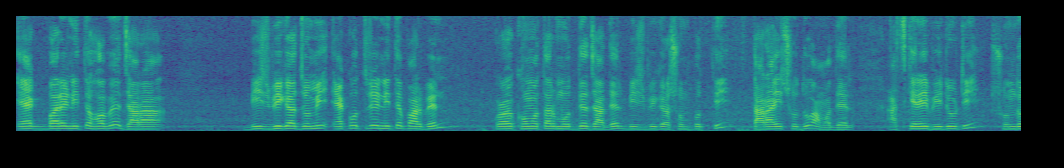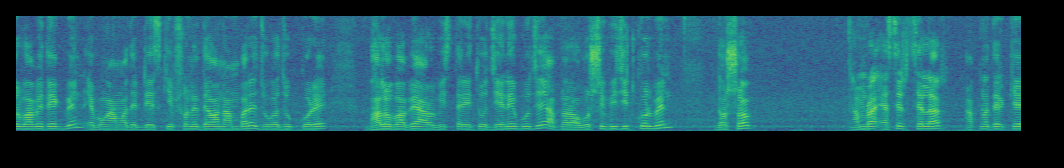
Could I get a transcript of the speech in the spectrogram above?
একবারে নিতে হবে, যারা বিশ বিঘা জমি একত্রে নিতে পারবেন ক্রয় ক্ষমতার মধ্যে যাদের বিশ বিঘা সম্পত্তি, তারাই শুধু আমাদের আজকের এই ভিডিওটি সুন্দরভাবে দেখবেন এবং আমাদের ডেসক্রিপশনে দেওয়া নাম্বারে যোগাযোগ করে ভালোভাবে আরও বিস্তারিত জেনে বুঝে আপনারা অবশ্যই ভিজিট করবেন। দর্শক, আমরা অ্যাসেট সেলার আপনাদেরকে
